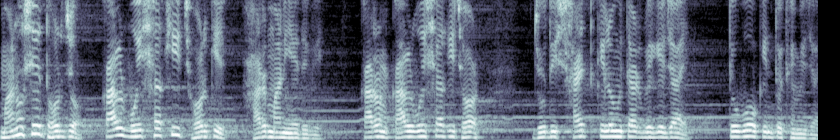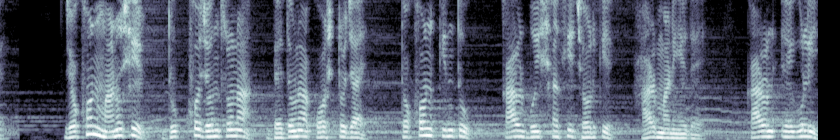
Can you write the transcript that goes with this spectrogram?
মানুষের ধৈর্য কাল বৈশাখী ঝড়কে হার মানিয়ে দেবে, কারণ কাল বৈশাখী ঝড় যদি ষাট কিলোমিটার বেগে যায়, তবুও কিন্তু থেমে যায়। যখন মানুষের দুঃখ যন্ত্রণা, বেদনা, কষ্ট যায়, তখন কিন্তু কাল বৈশাখী ঝড়কে হার মানিয়ে দেয়। কারণ এগুলি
